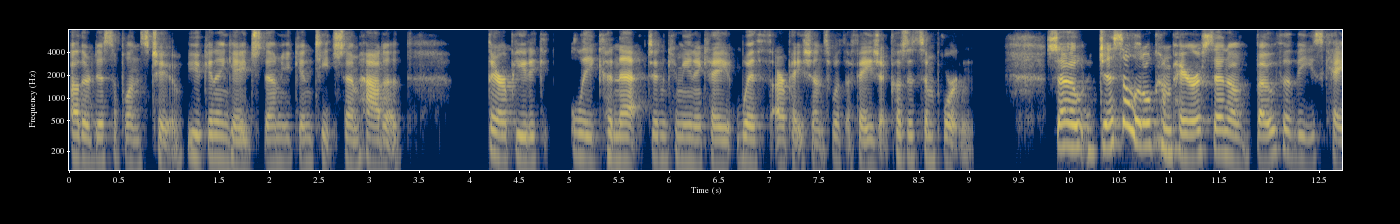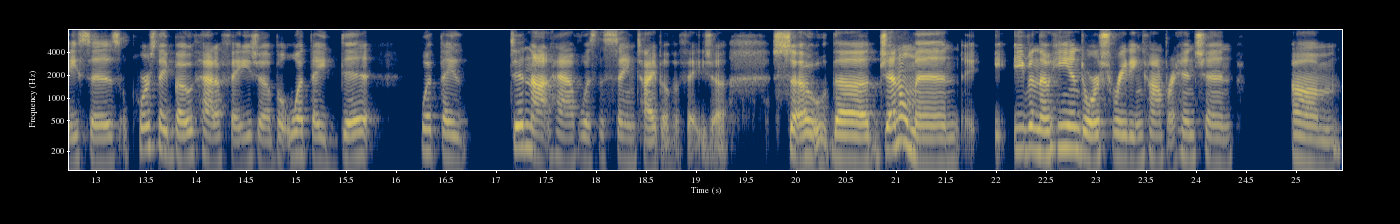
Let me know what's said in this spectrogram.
other disciplines too. You can engage them. You can teach them how to therapeutically connect and communicate with our patients with aphasia because it's important. So, just a little comparison of both of these cases. Of course, they both had aphasia, but what they did, what they did not have was the same type of aphasia. So, the gentleman, even though he endorsed reading comprehension um,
